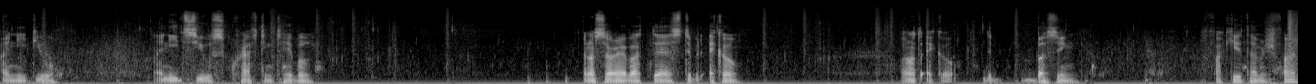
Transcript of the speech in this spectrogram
I need you. I need Zeus crafting table. And I'm sorry about the stupid echo. Oh, not echo. The buzzing. Fuck you, damage fan.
